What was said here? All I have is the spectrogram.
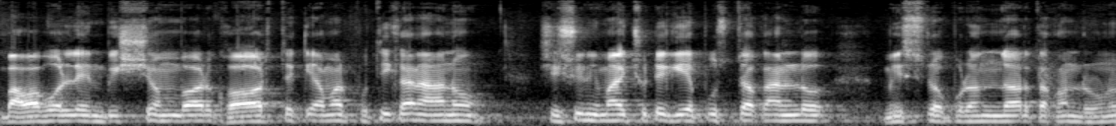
বাবা বললেন, বিশ্বম্বর, ঘর থেকে আমার প্রতিকার আনো। শিশু নিমাই ছুটে গিয়ে পুস্তক আনলো। মিশ্র পুরন্দর তখন রুনু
